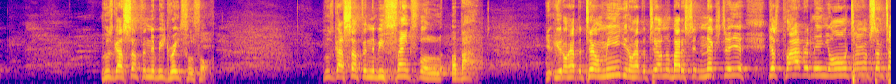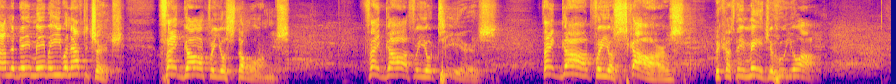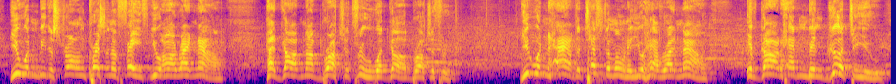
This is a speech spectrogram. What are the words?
who's got something to be grateful for, who's got something to be thankful about. You, you, don't have to tell me, you don't have to tell nobody sitting next to you, just privately in your own time, sometime today, maybe even after church. Thank God for your storms. Thank God for your tears. Thank God for your scars because they made you who you are. You wouldn't be the strong person of faith you are right now had God not brought you through what God brought you through. You wouldn't have the testimony you have right now if God hadn't been good to you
